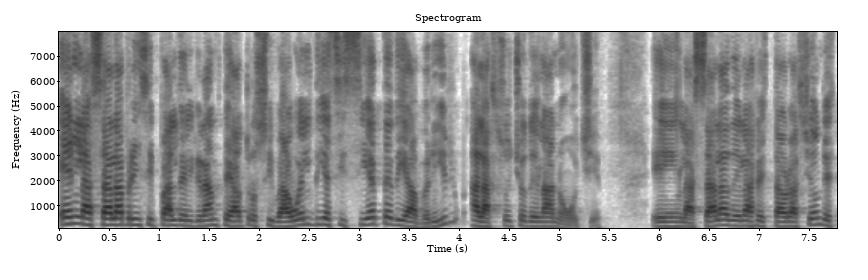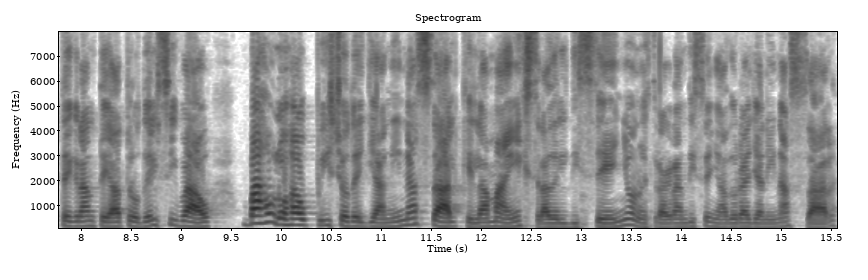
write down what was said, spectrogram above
en la sala principal del Gran Teatro Cibao el 17 de abril a las 8 de la noche en la sala de la restauración de este gran teatro del Cibao, bajo los auspicios de Yanina Sal, que es la maestra del diseño, nuestra gran diseñadora Yanina Sal,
